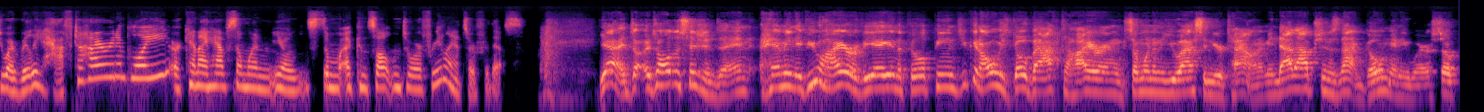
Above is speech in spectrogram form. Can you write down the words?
do I really have to hire an employee or can I have someone, you know, some a consultant or a freelancer for this? Yeah, it's, it's all decisions. And I mean, if you hire a VA in the Philippines, you can always go back to hiring someone in the US in your town. I mean, that option is not going anywhere. So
